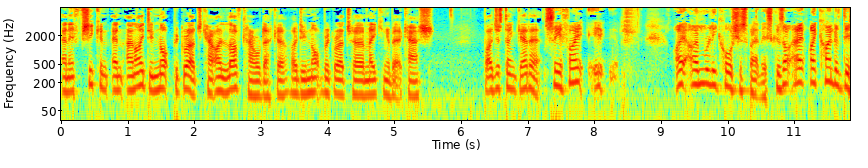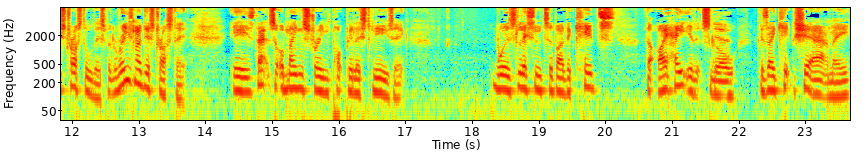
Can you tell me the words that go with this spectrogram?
and if she can, and, and I do not begrudge. Carol, I love Carol Decker. I do not begrudge her making a bit of cash, but I just don't get it. see if I. It, I, I'm really cautious about this because I, I, I kind of distrust all this, but the reason I distrust it is that sort of mainstream populist music was listened to by the kids that I hated at school because they kicked the shit out of me,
